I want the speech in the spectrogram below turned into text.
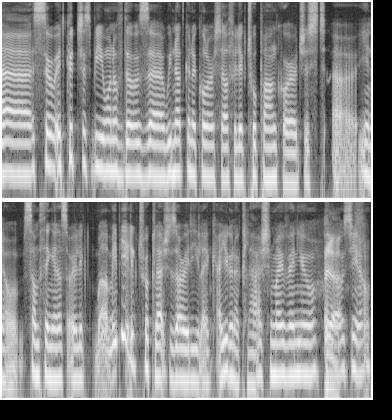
Uh, so it could just be one of those. Uh, we're not going to call ourselves electropunk or just uh, you know something else or elect- well maybe electro clash is already like are you going to clash in my venue? Who Yeah. knows, you know.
